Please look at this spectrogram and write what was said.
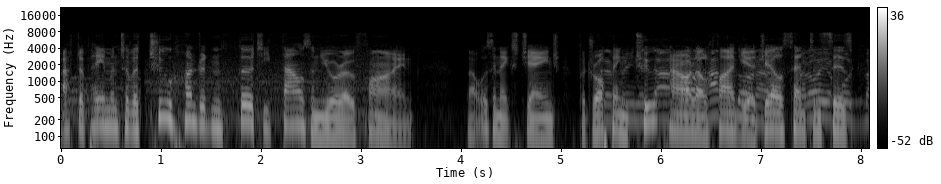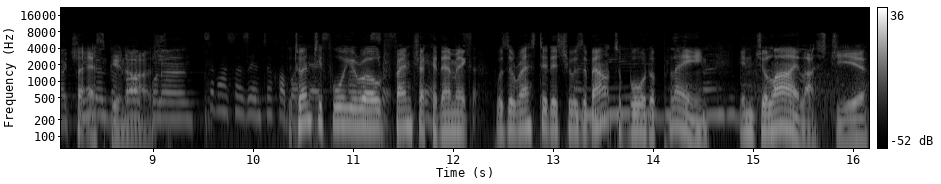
after payment of a 230,000 euro fine. That was in exchange for dropping two parallel five year jail sentences for espionage. The 24 year old French academic was arrested as she was about to board a plane in July last year.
